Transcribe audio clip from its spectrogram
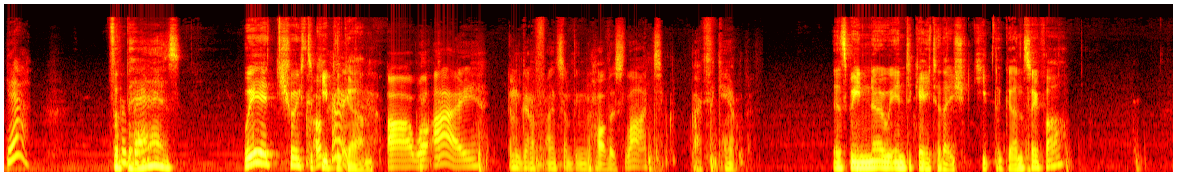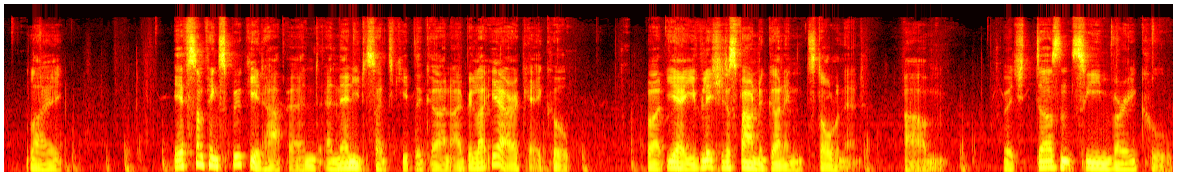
Yeah. For, For bears. bears? Weird choice to keep the gun. Uh, well, I am gonna find something to haul this lot back to camp. There's been no indicator that you should keep the gun so far. Like, if something spooky had happened and then you decide to keep the gun, I'd be like, yeah, okay, cool. But yeah, you've literally just found a gun and stolen it. Um, which doesn't seem very cool.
